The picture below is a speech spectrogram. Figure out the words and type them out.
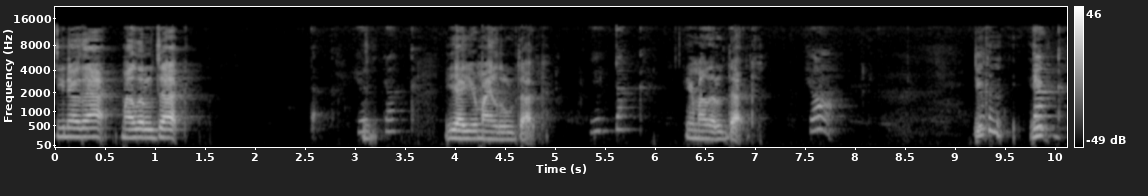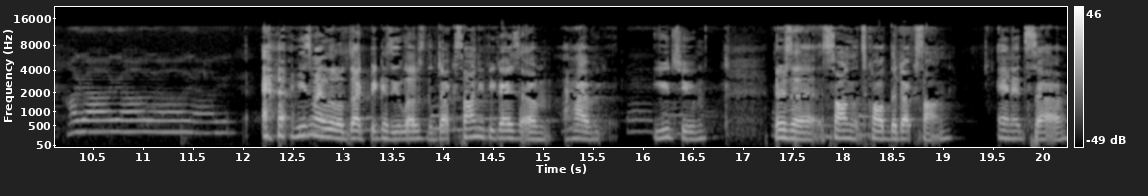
You know that, my little duck. Duck. Yeah, you're my little duck. You duck. You're my little duck. Yeah. You can. You, he's my little duck because he loves the duck song. If you guys um have YouTube, there's a song that's called the Duck Song, and it's uh,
